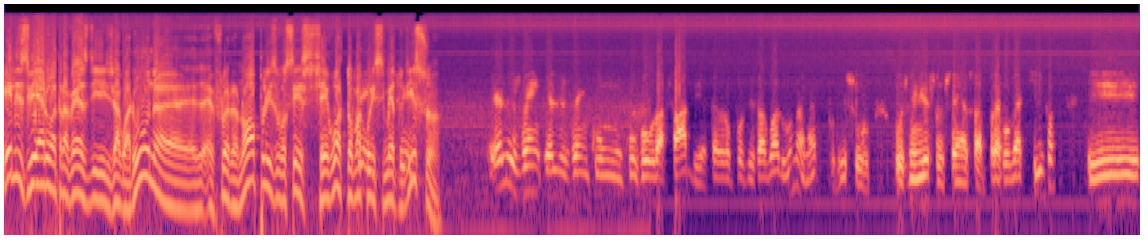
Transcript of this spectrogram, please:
Eles vieram através de Jaguaruna, é, Florianópolis, você chegou a tomar sim, conhecimento sim. disso? Eles vêm, eles vêm com, com o voo da FAB até o aeroporto de Jaguaruna, né? Por isso os ministros têm essa prerrogativa e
